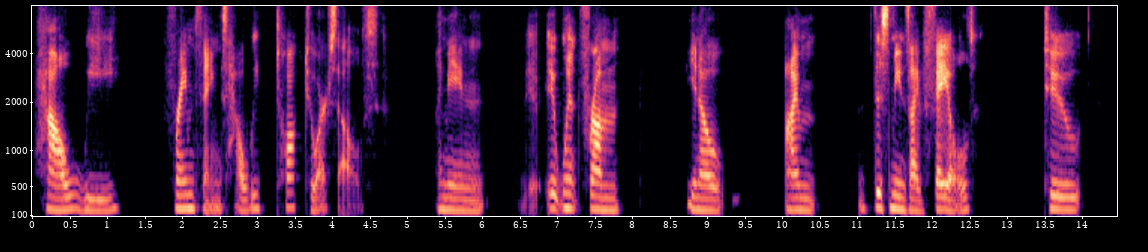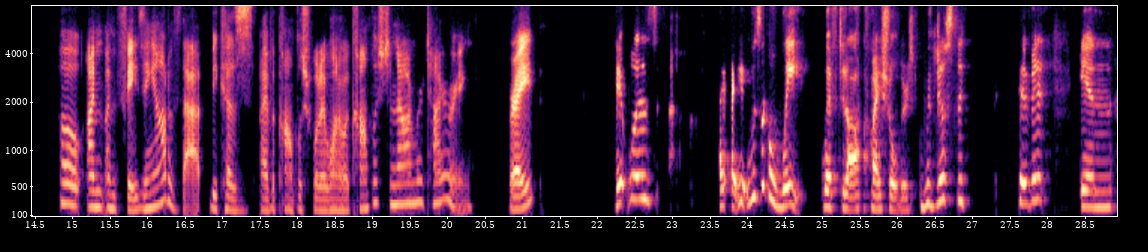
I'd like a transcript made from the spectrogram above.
how we frame things, how we talk to ourselves? I mean, it went from, you know, I'm, this means I've failed to oh i'm i'm phasing out of that because i've accomplished what i want to accomplish and now i'm retiring right it was I, it was like a weight lifted off my shoulders with just the pivot in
